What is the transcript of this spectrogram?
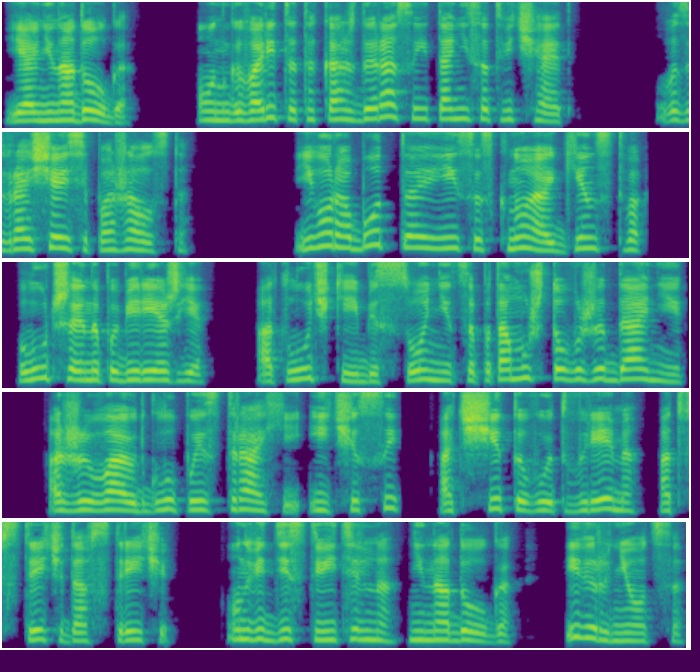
Я ненадолго. Он говорит это каждый раз, и Танис отвечает. Возвращайся, пожалуйста. Его работа и сыскное агентство лучшее на побережье. Отлучки и бессонница, потому что в ожидании оживают глупые страхи, и часы отсчитывают время от встречи до встречи. Он ведь действительно ненадолго. И вернется,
